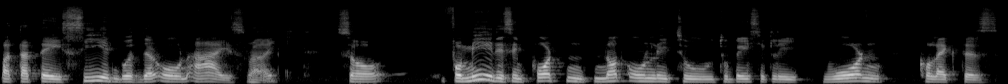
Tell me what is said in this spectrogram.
but that they see it with their own eyes, right? Right. So for me, it is important not only to to basically warn collectors,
